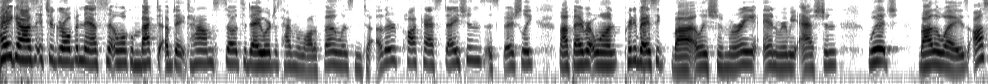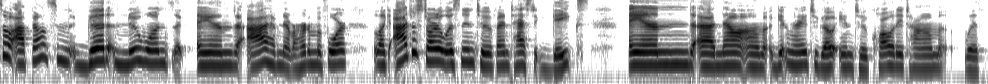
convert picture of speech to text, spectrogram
Hey guys, it's your girl Vanessa, and welcome back to Update Time. So today we're just having a lot of fun listening to other podcast stations, especially my favorite one, Pretty Basic by Alisha Marie and Remi Ashten, which, by the way, is also I found some good new ones, and I have never heard them before. But like I just started listening to Fantastic Geeks, and uh, now I'm getting ready to go into Quality Time with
